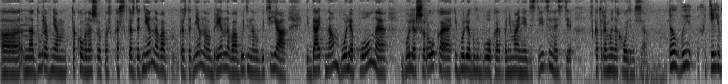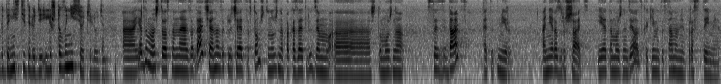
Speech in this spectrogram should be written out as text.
э, над уровнем такого нашего каждодневного, каждодневного, бренного, обыденного бытия и дать нам более полное, более широкое и более глубокое понимание действительности, в которой мы находимся. Что вы хотели бы донести до людей или что вы несете людям? А, я думаю, что основная задача, она заключается в том, что нужно показать людям, э, что можно созидать этот мир – а разрушать. И это можно делать какими-то самыми простыми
